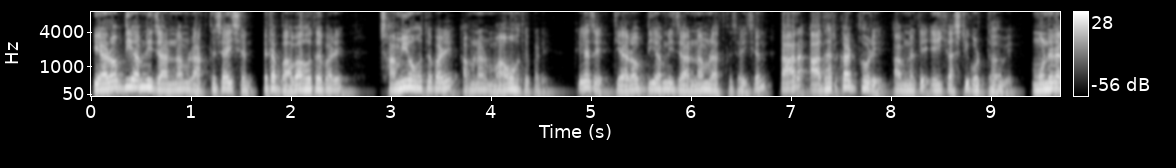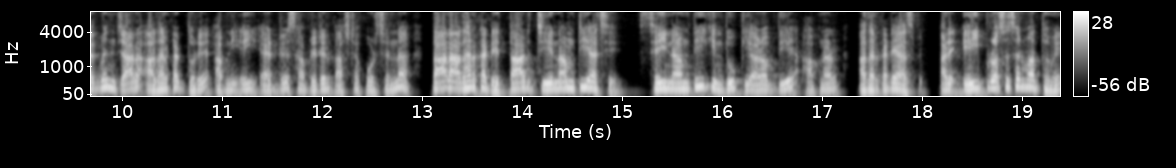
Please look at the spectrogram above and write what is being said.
কেয়ার অফ দিয়ে আপনি যার নাম রাখতে চাইছেন সেটা বাবা হতে পারে, স্বামীও হতে পারে, আপনার মাও হতে পারে। ঠিক আছে? কেয়ার অফ দিয়ে আপনি যার নাম রাখতে চাইছেন, তার আধার কার্ড ধরে আপনাকে এই কাজটি করতে হবে। মনে রাখবেন, যার আধার কার্ড ধরে আপনি এই অ্যাড্রেস আপডেটের কাজটা করছেন না, তার আধার কার্ডে তার যে নামটি আছে, সেই নামটিই কিন্তু কেয়ার অফ দিয়ে আপনার আধার কার্ডে আসবে। আর এই প্রসেসের মাধ্যমে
